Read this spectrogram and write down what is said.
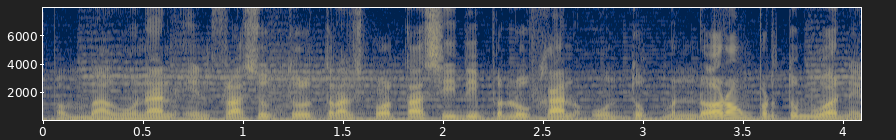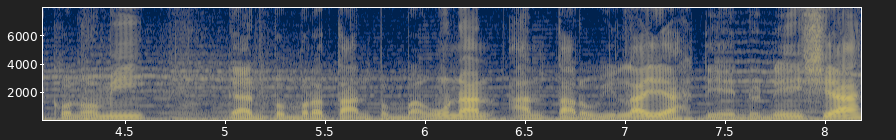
Pembangunan infrastruktur transportasi diperlukan untuk mendorong pertumbuhan ekonomi dan pemerataan pembangunan antar wilayah di Indonesia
